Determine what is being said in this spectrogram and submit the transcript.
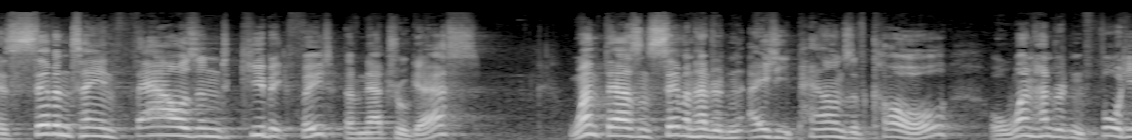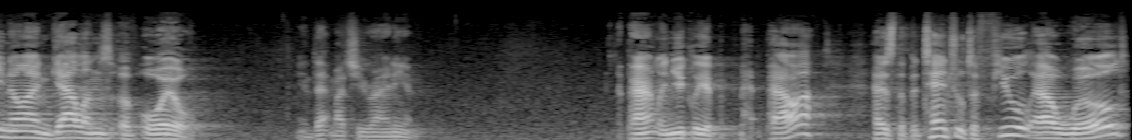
as 17,000 cubic feet of natural gas, 1,780 pounds of coal, or 149 gallons of oil in that much uranium. Apparently, nuclear power has the potential to fuel our world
